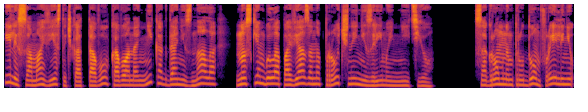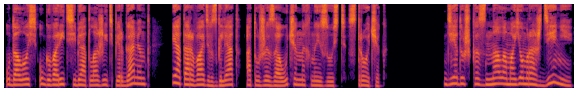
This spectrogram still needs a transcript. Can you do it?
или сама весточка от того, кого она никогда не знала, но с кем была повязана прочной незримой нитью. С огромным трудом Фрейлине удалось уговорить себя отложить пергамент — и оторвать взгляд от уже заученных наизусть строчек. Дедушка знал о моем рождении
